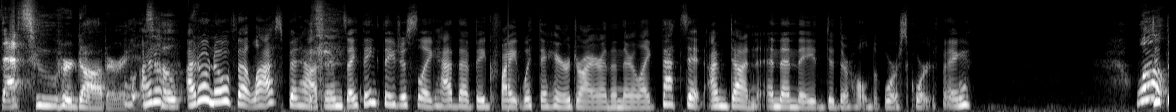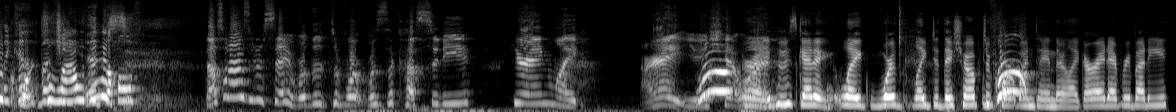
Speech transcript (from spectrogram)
that's who her daughter is I don't. Hope- I don't know if that last bit happens. I think they just like had that big fight with the hair dryer, and then they're like, "That's it, I'm done." And then they did their whole divorce court thing. well Did the because- uh, courts but she- allow uh, the this? whole- That's what I was gonna say. Were the divorce was the custody hearing like, all right, you each get one. All right, who's getting like were like did they show up to court Well- one day and they're like, "All right, everybody,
